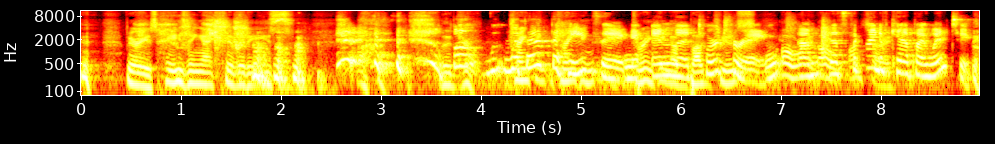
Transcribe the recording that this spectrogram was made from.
various hazing activities uh, the Well, dr- without drinking- the drinking- hazing drinking and the torturing, Oh, right. um, Oh, that's the I'm kind sorry. of camp I went to.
